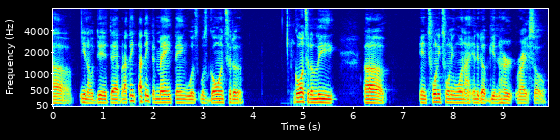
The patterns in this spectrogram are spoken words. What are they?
Uh, you know, did that. But I think I think the main thing was was going to the going to the league. Uh, in 2021, I ended up getting hurt. Right, so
